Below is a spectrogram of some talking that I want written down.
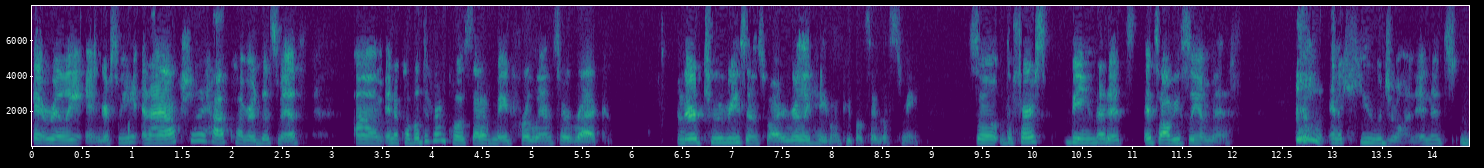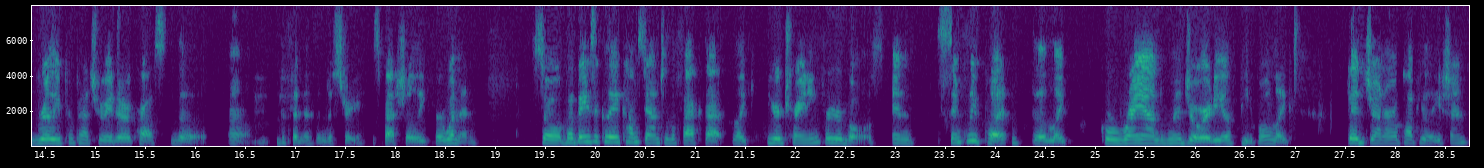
it really angers me and i actually have covered this myth um, in a couple different posts that i've made for lancer rec and there are two reasons why i really hate when people say this to me. So the first being that it's it's obviously a myth and a huge one. And it's really perpetuated across the um, the fitness industry especially for women. So, but basically, it comes down to the fact that like you're training for your goals, and simply put, the like grand majority of people, like the general population,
